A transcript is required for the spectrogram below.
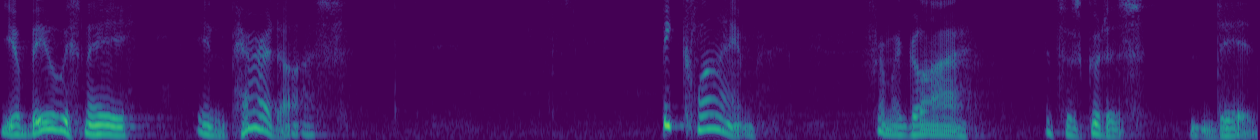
you'll be with me in paradise. Big claim from a guy that's as good as dead.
